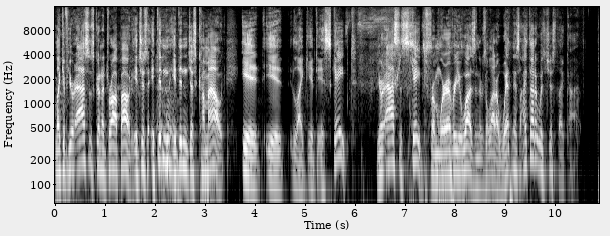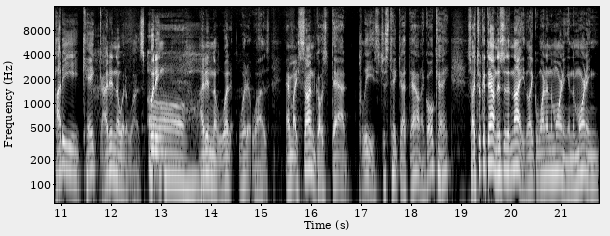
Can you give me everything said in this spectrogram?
Like if your ass is going to drop out, it just it didn't it didn't just come out. It it like it escaped. Your ass escaped from wherever you was, and there was a lot of wetness. I thought it was just like a putty cake. I didn't know what it was. Pudding. Oh. I didn't know what what it was. And my son goes, Dad, please just take that down. I go, okay. So I took it down. This is at night, like one in the morning. In the morning,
